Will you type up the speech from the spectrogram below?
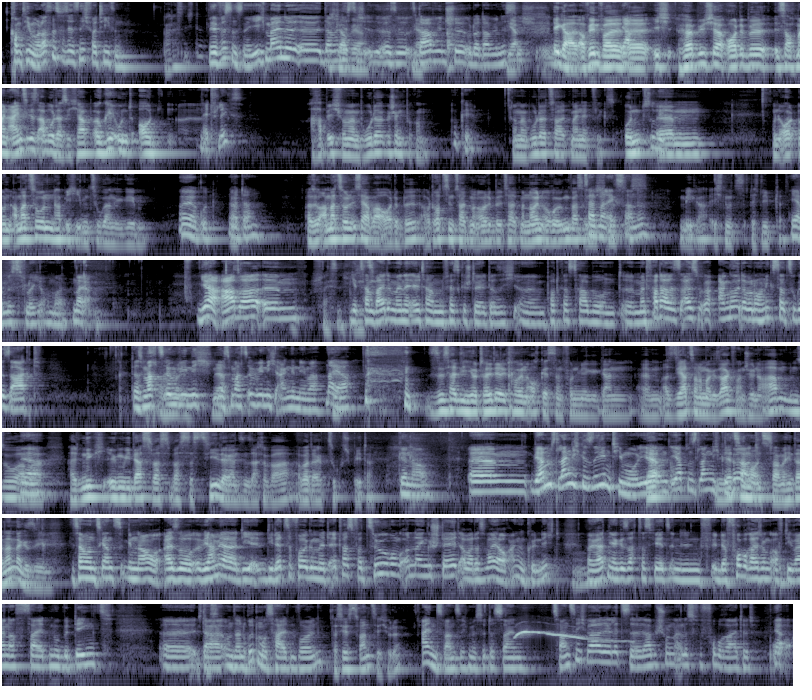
Komm, Timo, lass uns das jetzt nicht vertiefen. War das nicht das? Wir wissen es nicht. Ich meine, äh, darwinistisch, also Ja. Darwinsche oder darwinistisch. äh, Egal, auf jeden Fall. Ja. Äh, ich Hörbücher, Audible ist auch mein einziges Abo, das ich habe. Okay, und Netflix? habe ich von meinem Bruder geschenkt bekommen. Okay. Und mein Bruder zahlt mein Netflix. Und, ähm, und, und Amazon habe ich ihm Zugang gegeben. Ah ja, gut. Na Ja. dann. Also Amazon ist ja aber Audible, aber trotzdem zahlt man Audible, zahlt man 9 Euro irgendwas. Zahlt man extra, ne? Mega, ich nutze, ich liebe das. Ja, müsst ihr vielleicht auch mal. Naja. Ja, aber ähm, Scheiße. jetzt haben beide meine Eltern festgestellt, dass ich äh, einen Podcast habe und äh, mein Vater hat das alles angehört, aber noch nichts dazu gesagt. Das macht es irgendwie nicht, Ja. das macht's irgendwie nicht angenehmer. Naja. Es ist halt die Hoteldirektorin auch gestern von mir gegangen. Ähm, also sie hat es auch nochmal gesagt, war ein schöner Abend und so, aber Ja. halt nicht irgendwie das, was, was das Ziel der ganzen Sache war. Aber dazu später. Genau. Ähm, wir haben uns lange nicht gesehen, Timo. Ihr, Ja. Und ihr habt uns lange nicht jetzt gehört. haben wir uns zweimal hintereinander gesehen. Jetzt haben wir uns ganz genau. Also, wir haben ja die, die letzte Folge mit etwas Verzögerung online gestellt, aber das war ja auch angekündigt. Weil wir hatten ja gesagt, dass wir jetzt in, den, in der Vorbereitung auf die Weihnachtszeit nur bedingt äh, da unseren Rhythmus halten wollen. Das hier ist 20, oder? 21 müsste das sein. 20 war der letzte, da habe ich schon alles vorbereitet. Ja.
